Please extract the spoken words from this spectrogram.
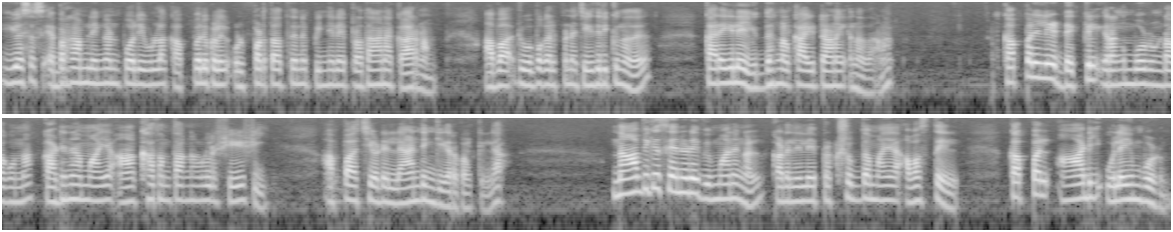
U S S Abraham Lincoln പോലെയുള്ള കപ്പലുകളിൽ ഉൾപ്പെടുത്താത്തതിന് പിന്നിലെ പ്രധാന കാരണം അവ രൂപകൽപ്പന ചെയ്തിരിക്കുന്നത് കരയിലെ യുദ്ധങ്ങൾക്കായിട്ടാണ് എന്നതാണ്. കപ്പലിലെ ഡെക്കിൽ ഇറങ്ങുമ്പോഴുണ്ടാകുന്ന കഠിനമായ ആഘാതം താങ്ങാനുള്ള ശേഷി അപ്പാച്ചിയുടെ ലാൻഡിംഗ് ഗിയറുകൾക്കില്ല. നാവികസേനയുടെ വിമാനങ്ങൾ കടലിലെ പ്രക്ഷുബ്ധമായ അവസ്ഥയിൽ കപ്പൽ ആടി ഉലയുമ്പോഴും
